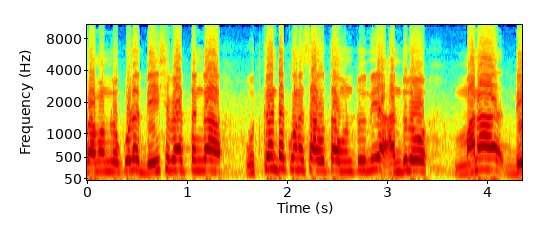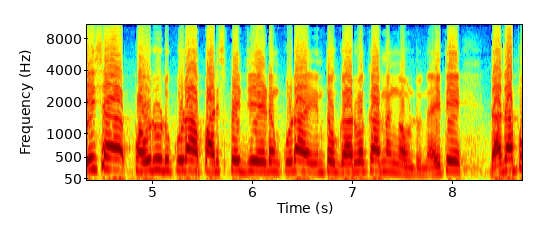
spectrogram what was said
క్రమంలో కూడా దేశవ్యాప్తంగా ఉత్కంఠ కొనసాగుతూ ఉంటుంది. అందులో మన దేశ పౌరుడు కూడా పార్టిసిపేట్ చేయడం కూడా ఎంతో గర్వకారణంగా ఉంటుంది. అయితే దాదాపు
